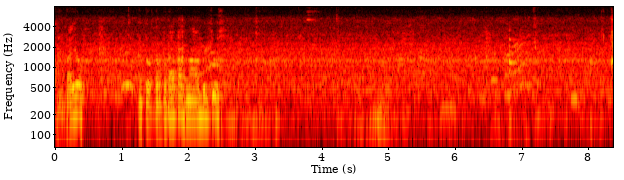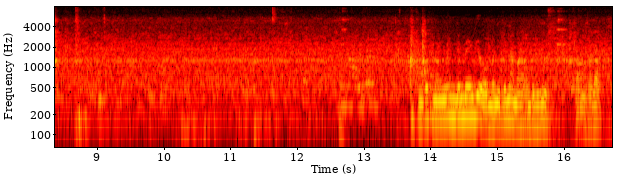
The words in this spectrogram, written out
Saan tayo? Ang tortang patatas mga kabrisyos. Ang sarap ng Indian Mengge, oh, maniba na mga kabrisyos. Tama sarap.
